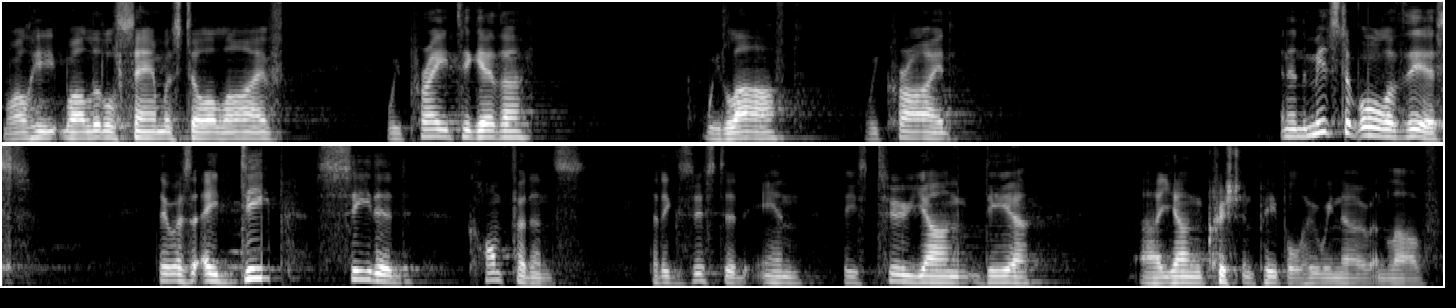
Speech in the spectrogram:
while, he, while little Sam was still alive. We prayed together. We laughed. We cried. And in the midst of all of this, there was a deep seated confidence that existed in these two young, dear, uh, young Christian people who we know and love.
